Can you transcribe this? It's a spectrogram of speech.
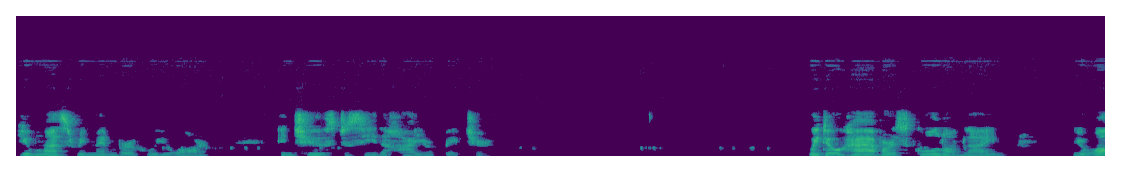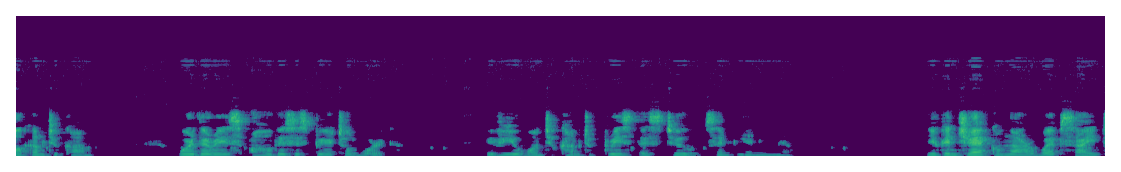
you must remember who you are and choose to see the higher picture. We do have our school online. You're welcome to come where there is all this spiritual work. If you want to come to Priestess too, send me an email. You can check on our website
